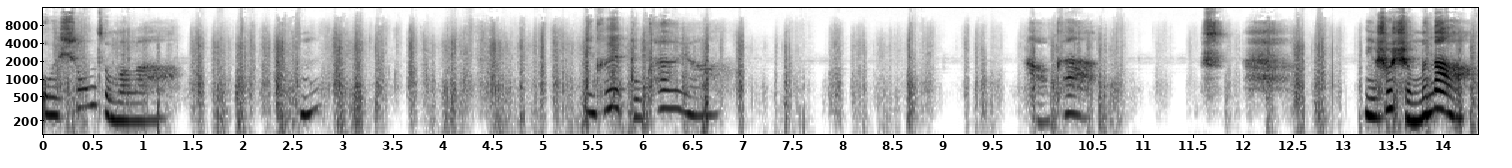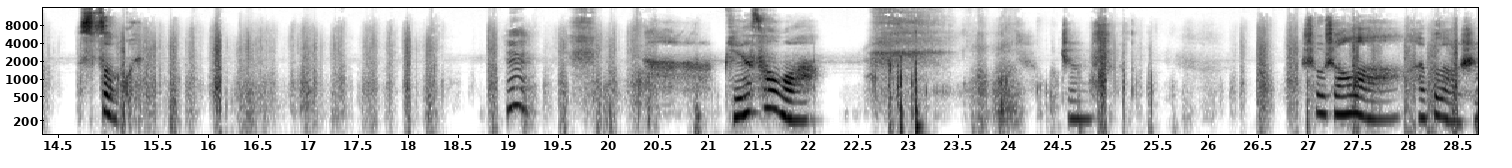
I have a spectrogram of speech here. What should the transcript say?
我胸怎么了？嗯？你可以不看呀，好看。你说什么呢，色鬼？嗯，别碰我，真是，受伤了还不老实。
